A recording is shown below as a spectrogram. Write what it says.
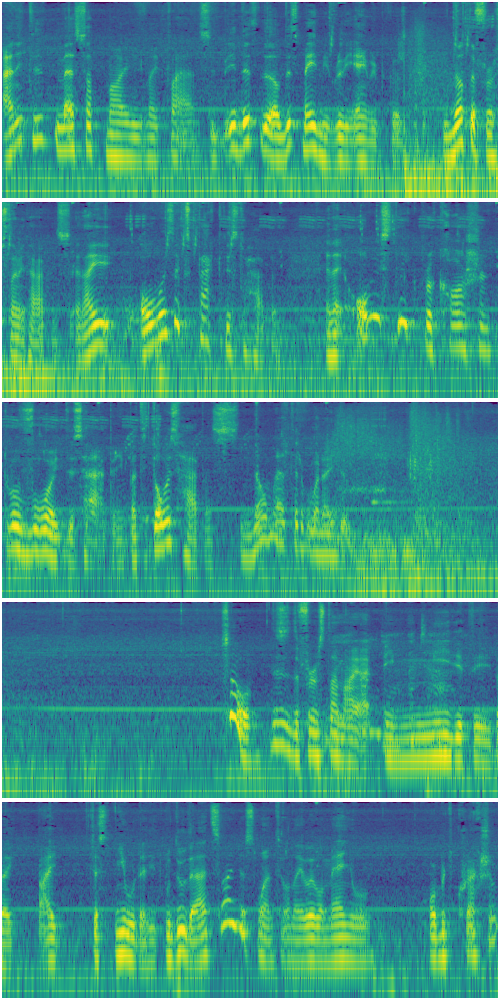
and it did mess up my, my plans. It, it did, uh, this made me really angry because it's not the first time it happens and I always expect this to happen. And I always take precaution to avoid this happening, but it always happens, no matter what I do. So, this is the first time I immediately, like, I just knew that it would do that, so I just went on a little manual orbit correction,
